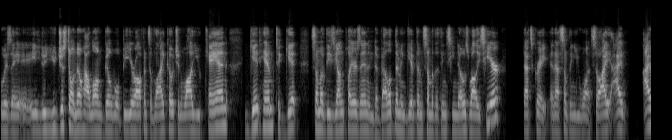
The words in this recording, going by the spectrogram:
who is a, a you just don't know how long Bill will be your offensive line coach, and while you can get him to get some of these young players in and develop them and give them some of the things he knows while he's here, that's great, and that's something you want. So I, I, I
